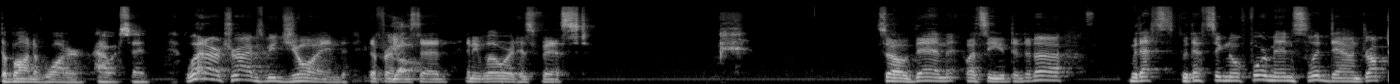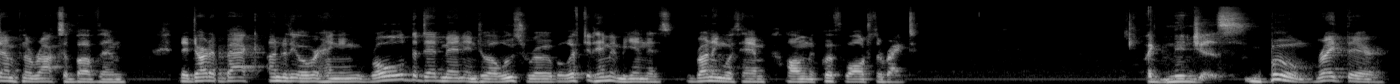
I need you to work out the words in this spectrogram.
The bond of water, Hawat said. Let our tribes be joined, the Fremen said, and he lowered his fist. So then, let's see. Da, da, da. With that with that signal, four men slid down, dropped down from the rocks above them. They darted back under the overhanging, rolled the dead man into a loose robe, lifted him, and began running with him along the cliff wall to the right. Like ninjas. Boom! Right there.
